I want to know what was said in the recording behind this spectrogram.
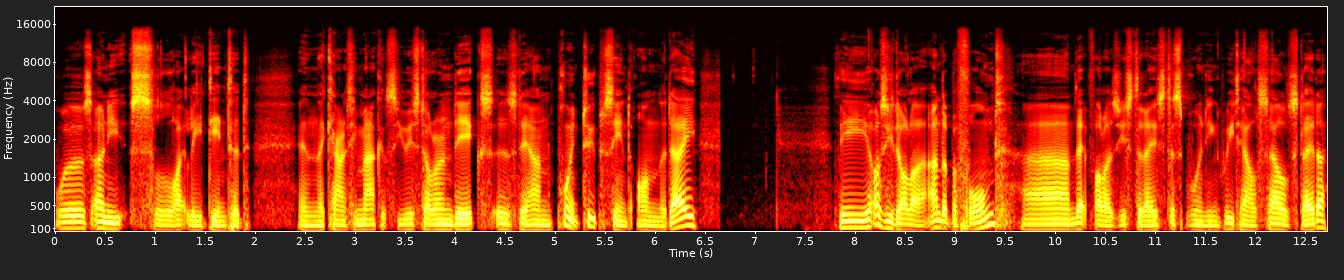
was only slightly dented. In the currency markets, the US dollar index is down 0.2% on the day. The Aussie dollar underperformed. Um, that follows yesterday's disappointing retail sales data.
